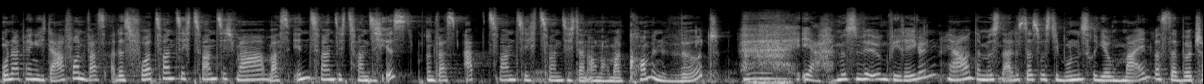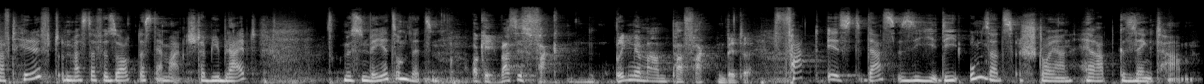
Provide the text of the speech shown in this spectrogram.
unabhängig davon, was alles vor 2020 war, was in 2020 ist und was ab 2020 dann auch nochmal kommen wird, ja, müssen wir irgendwie regeln. Ja, und dann müssen alles das, was die Bundesregierung meint, was der Wirtschaft hilft und was dafür sorgt, dass der Markt stabil bleibt, müssen wir jetzt umsetzen. Okay, was ist Fakten? Bring mir mal ein paar Fakten bitte. Fakt ist, dass Sie die Umsatzsteuern herabgesenkt haben.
